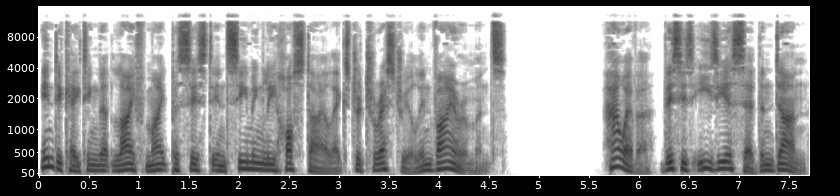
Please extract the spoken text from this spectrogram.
indicating that life might persist in seemingly hostile extraterrestrial environments. However, this is easier said than done.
